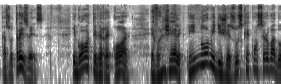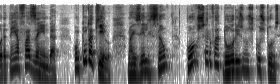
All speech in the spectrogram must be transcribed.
Casou três vezes. Igual a TV Record, evangélica, em nome de Jesus, que é conservadora, tem a fazenda, com tudo aquilo, mas eles são conservadores nos costumes.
